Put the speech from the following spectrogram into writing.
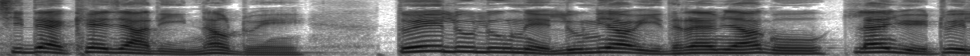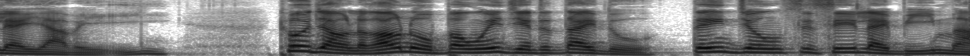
ခြိတက်ခဲ့ကြသည့်နောက်တွင်သွေးလူလူနှင့်လူမြောက်၏တရံများကိုလှမ်း၍တွေ့လိုက်ရပေ၏ထို့ကြောင့်၎င်းတို့ပတ်ဝန်းကျင်တတိုက်သို့တင်းကြုံစစ်ဆေးလိုက်ပြီးမှ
